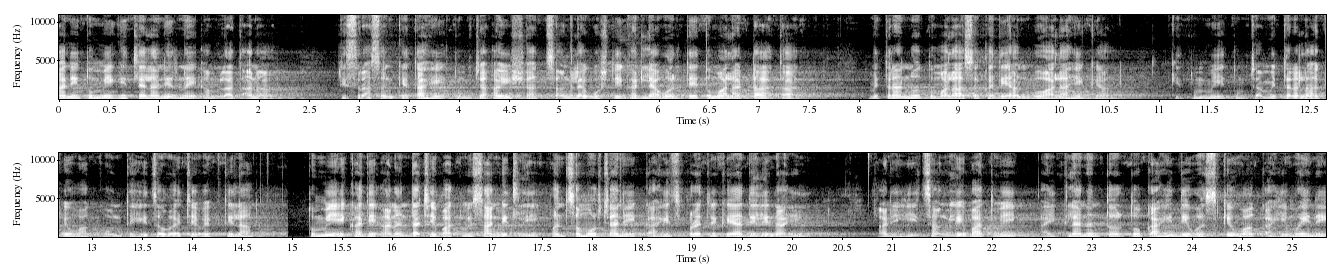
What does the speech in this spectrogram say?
आणि तुम्ही घेतलेला निर्णय अंमलात आणा. तिसरा संकेत आहे तुमच्या आयुष्यात चांगल्या गोष्टी घडल्यावर ते तुम्हाला टाळतात. मित्रांनो तुम्हाला असं कधी अनुभव आला आहे का? की तुम्ही तुमच्या मित्राला किंवा कोणतेही जवळच्या व्यक्तीला तुम्ही एखादी आनंदाची बातमी सांगितली पण समोरच्याने काहीच प्रतिक्रिया दिली नाही. आणि ही चांगली बातमी ऐकल्यानंतर तो काही दिवस किंवा काही महिने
